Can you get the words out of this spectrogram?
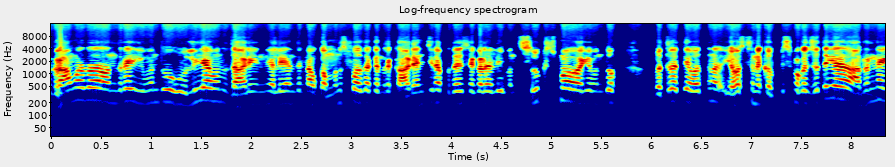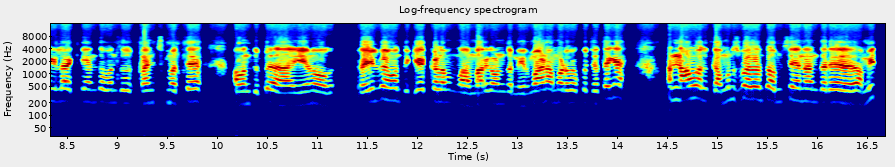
ಗ್ರಾಮದ ಅಂದ್ರೆ ಈ ಒಂದು ಹುಲಿಯ ಒಂದು ದಾಳಿ ಹಿನ್ನೆಲೆ ಅಂದ್ರೆ ನಾವು ಗಮನಿಸಬಹುದಕ್ಕಂದ್ರೆ ಕಾಡಂಚಿನ ಪ್ರದೇಶಗಳಲ್ಲಿ ಒಂದು ಸೂಕ್ಷ್ಮವಾಗಿ ಒಂದು ಭದ್ರತೆ ವ್ಯವಸ್ಥೆ- ವ್ಯವಸ್ಥೆನ ಕಲ್ಪಿಸಬೇಕು. ಜೊತೆಗೆ ಅರಣ್ಯ ಇಲಾಖೆಯಿಂದ ಒಂದು ಕ್ರಂಚ್ ಮತ್ತೆ ಒಂದು ಏನು ರೈಲ್ವೆ ಒಂದು ಗೇಟ್ಗಳ ಮಾರ್ಗವನ್ನು ನಿರ್ಮಾಣ ಮಾಡಬೇಕು. ಜೊತೆಗೆ ನಾವು ಅಲ್ಲಿ ಗಮನಿಸಬಹುದಂತ ಅಂಶ ಏನಂದ್ರೆ ಅಮಿತ್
